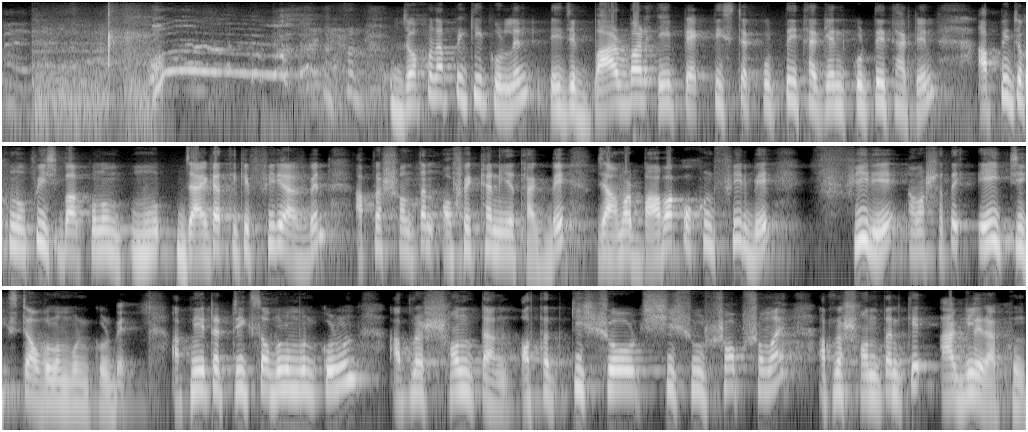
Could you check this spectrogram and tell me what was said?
যখন আপনি কি করলেন, এই যে বারবার এই প্র্যাকটিসটা করতেই থাকলেন করতেই থাকেন, আপনি যখন অফিস বা কোনো জায়গা থেকে ফিরে আসবেন, আপনার সন্তান অপেক্ষা নিয়ে থাকবে যে আমার বাবা কখন ফিরবে, ফিরে আমার সাথে এই ট্রিক্সটা অবলম্বন করবে। আপনি এটা ট্রিক্স অবলম্বন করুন, আপনার সন্তান অর্থাৎ কিশোর, শিশু সব সময় আপনার সন্তানকে আগলে রাখুন।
